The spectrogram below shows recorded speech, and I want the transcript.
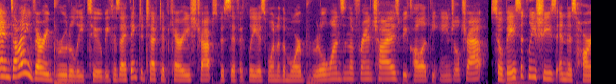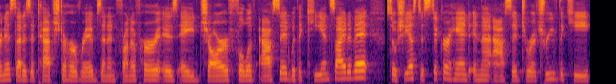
And dying very brutally too, because I think Detective Kerry's trap specifically is one of the more brutal ones in the franchise. We call it the angel trap. So basically, she's in this harness that is attached to her ribs, and in front of her is a jar full of acid with a key inside of it. So she has to stick her hand in that acid to retrieve the key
